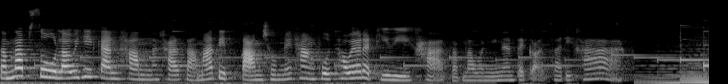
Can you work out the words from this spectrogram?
สำหรับสูตรและวิธีการทำนะคะ สามารถติดตามชมได้ทาง Food Travel TV ค่ะสำหรับวันนี้นั่นไปก่อน สวัสดีค่ะ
